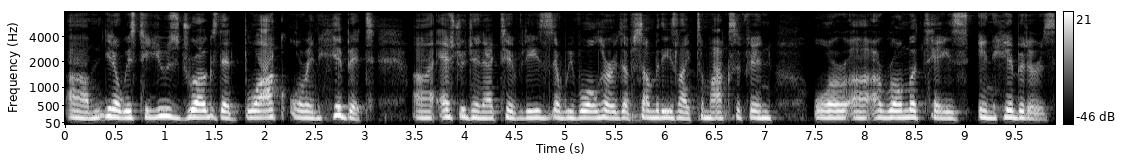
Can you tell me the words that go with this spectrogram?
um, you know, is to use drugs that block or inhibit uh, estrogen activities, and we've all heard of some of these, like tamoxifen or uh, aromatase inhibitors.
